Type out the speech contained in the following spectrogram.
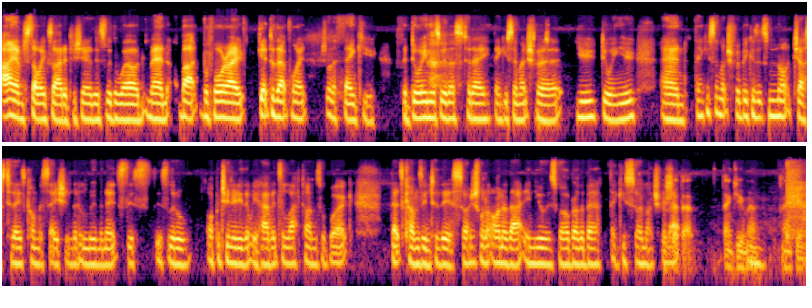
I am so excited to share this with the world, man. But before I get to that point, I just want to thank you for doing this with us today. Thank you so much for you doing you and thank you so much for because it's not just today's conversation that illuminates this this little opportunity that we have it's a lifetimes of work that comes into this so i just want to honor that in you as well brother bear thank you so much for Appreciate that. that thank you man mm. thank you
